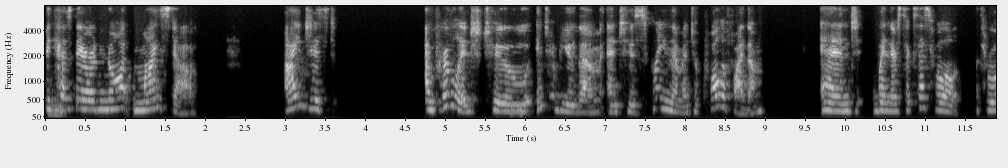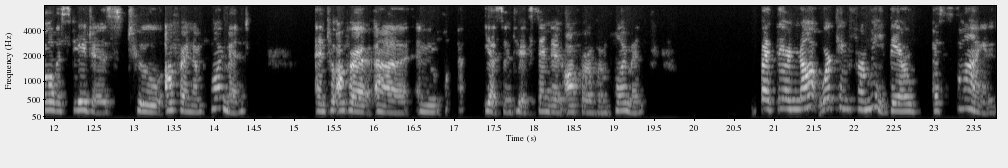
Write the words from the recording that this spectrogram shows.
Because mm-hmm. they're not my staff. I just, I'm privileged to mm-hmm. interview them and to screen them and to qualify them. And when they're successful through all the stages to offer an employment and to offer, uh, and yes, and to extend an offer of employment, but they're not working for me. They are assigned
